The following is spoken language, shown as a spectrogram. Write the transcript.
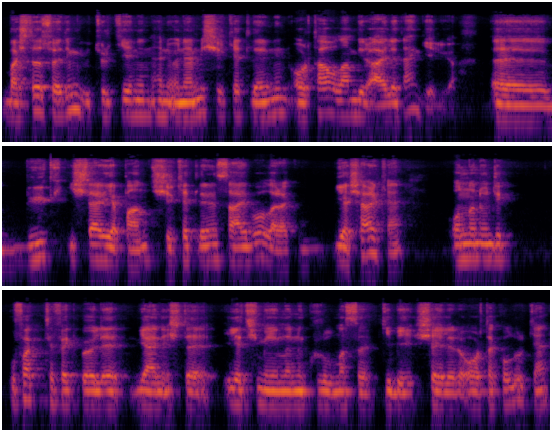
başta da söylediğim gibi Türkiye'nin hani önemli şirketlerinin ortağı olan bir aileden geliyor. e, büyük işler yapan şirketlerin sahibi olarak yaşarken ondan önce ufak tefek böyle yani işte iletişim yayınlarının kurulması gibi şeyleri ortak olurken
